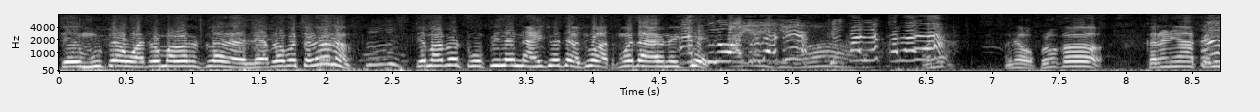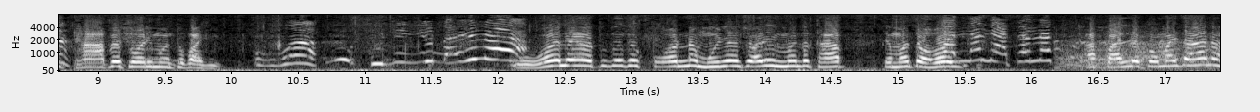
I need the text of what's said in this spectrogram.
તે હું પેલા વાદરો મારા પેલા લેબડા પર ચડ્યો ને તે મારે ટોપી લઈને નાહી ગયો તે હજુ હાથમાં જ આવ્યો નહીં છે. અને અને આપણો કે કરણ્યા પેલી થાપે ચોરી મન તો પાછી. ઓવા ફૂટી ગયું નહીં ને. ઓહો લે તું તો- કોણ ના મુનિયા ચોરી મને તો થાપ. તે મને તો હવે આ પાલે કમાઈ જા ને.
